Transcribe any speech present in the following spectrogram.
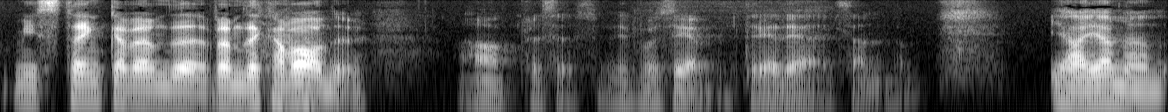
misstänka vem det, vem det kan vara nu. Ja, precis. Vi får se 3D sen. Jajamän.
